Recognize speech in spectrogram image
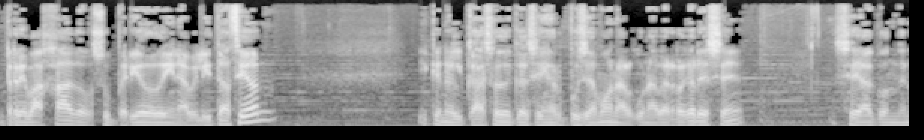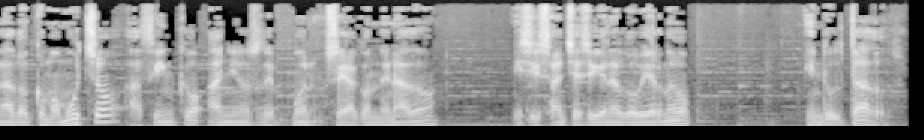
rebajado su periodo de inhabilitación y que en el caso de que el señor Puigdemont alguna vez regrese, sea condenado como mucho a cinco años de... Bueno, sea condenado, y si Sánchez sigue en el gobierno, indultados.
